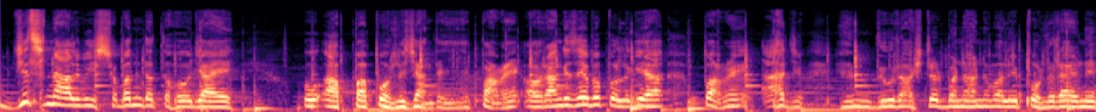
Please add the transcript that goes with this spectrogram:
ਜਿਸ ਨਾਲ ਵੀ ਸੰਬੰਧਿਤ ਹੋ ਜਾਏ, ਉਹ ਆਪਾ ਭੁੱਲ ਜਾਂਦੇ ਹੈ ਭਾਵੇਂ ਔਰੰਗਜ਼ੇਬ ਭੁੱਲ ਗਿਆ, ਭਾਵੇਂ ਅੱਜ ਹਿੰਦੂ ਰਾਸ਼ਟਰ ਬਣਾਉਣ ਵਾਲੇ ਭੁੱਲ ਰਹੇ ਨੇ,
